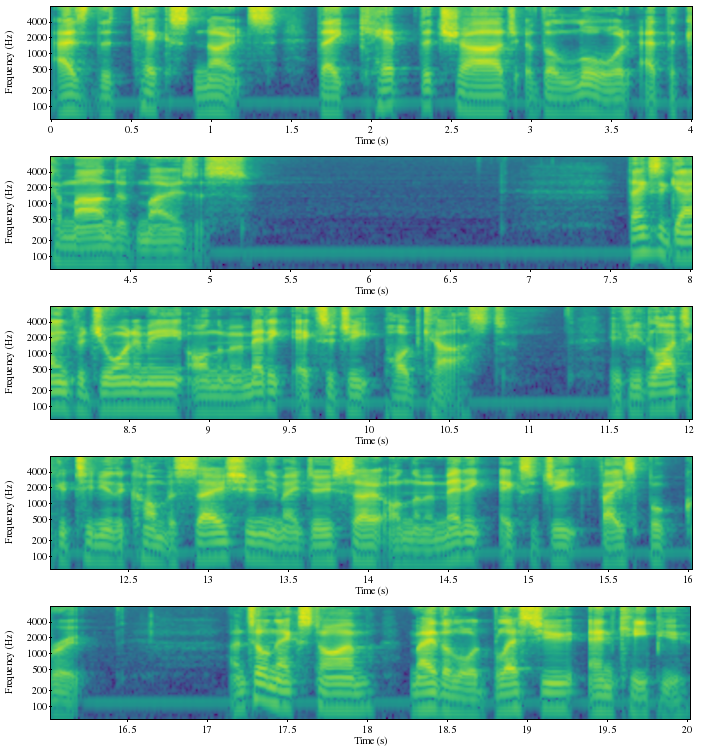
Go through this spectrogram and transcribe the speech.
As the text notes, they kept the charge of the Lord at the command of Moses. Thanks again for joining me on the Mimetic Exegete podcast. If you'd like to continue the conversation, you may do so on the Mimetic Exegete Facebook group. Until next time, may the Lord bless you and keep you.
